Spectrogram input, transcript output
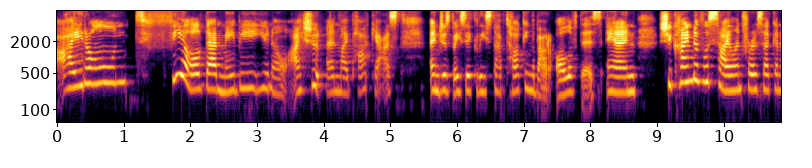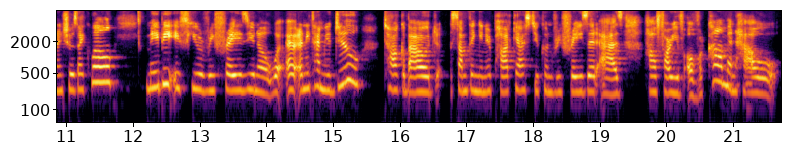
I don't feel that maybe, you know, I should end my podcast and just basically stop talking about all of this. And she kind of was silent for a second and she was like, well, maybe if you rephrase, you know, what, anytime you do talk about something in your podcast, you can rephrase it as how far you've overcome and how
